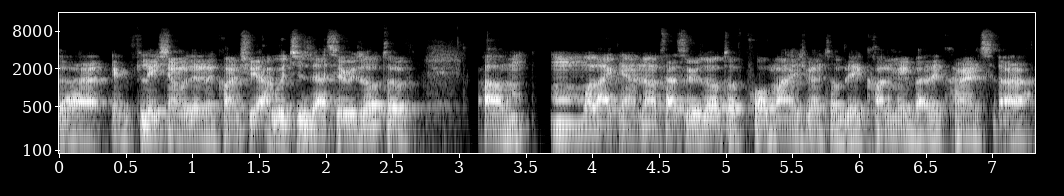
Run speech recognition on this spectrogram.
uh, inflation within the country, which is as a result of um, more likely than not as a result of poor management of the economy by the current uh,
